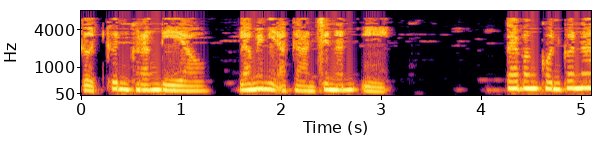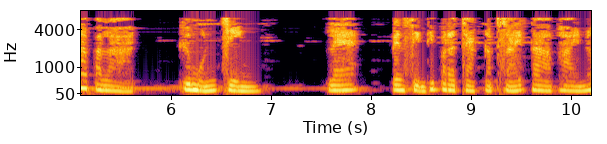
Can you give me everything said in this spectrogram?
เกิดขึ้นครั้งเดียว แล้วไม่มีอาการเช่นนั้นอีก แต่บางคนก็น่าประหลาด คือหมุนจริง และเป็นสิ่งที่ประจักษ์กับสายตาภายน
